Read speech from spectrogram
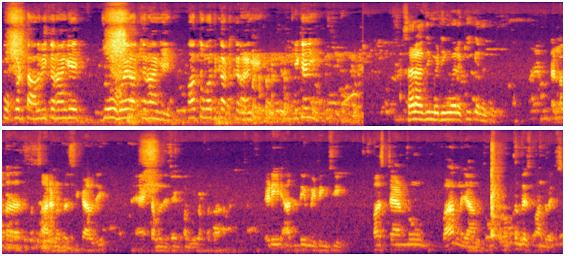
ਭੁੱਖ ਹੜਤਾਲ ਵੀ ਕਰਾਂਗੇ ਜੋ ਹੋਇਆ ਕਰਾਂਗੇ ਵੱਧ ਤੋਂ ਵੱਧ ਘੱਟ ਕਰਾਂਗੇ। ਠੀਕ ਹੈ ਜੀ? ਸਰ ਅੱਜ ਦੀ ਮੀਟਿੰਗ ਬਾਰੇ ਕੀ ਕਹਿਣਾ ਚਾਹੁੰਦੇ ਪਹਿਲਾਂ ਤਾਂ ਸਾਰਿਆਂ ਨੂੰ ਸਤਿ ਸ਼੍ਰੀ ਅਕਾਲ ਜੀ। ਮੈਂ ਕਮਲਜੀਤ ਸਿੰਘ ਪੰਗੂ ਦਾ ਜਿਹੜੀ ਅੱਜ ਦੀ ਮੀਟਿੰਗ ਸੀ ਬੱਸ ਸਟੈਂਡ ਨੂੰ ਬਾਹਰ ਲਿਜਾਣ ਤੋਂ ਰੋਕਣ ਦੇ ਸੰਬੰਧ ਵਿੱਚ ਸੀ,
